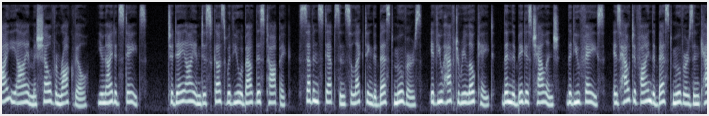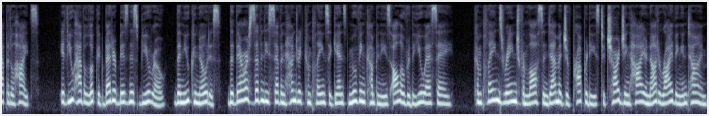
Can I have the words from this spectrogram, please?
Hi, I am Michelle from Rockville, United States. Today I am discuss with you about this topic, 7 steps in selecting the best movers. If you have to relocate, then the biggest challenge that you face is how to find the best movers in Capitol Heights. If you have a look at Better Business Bureau, then you can notice that there are 7,700 complaints against moving companies all over the USA. Complaints range from loss and damage of properties to charging high or not arriving in time.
